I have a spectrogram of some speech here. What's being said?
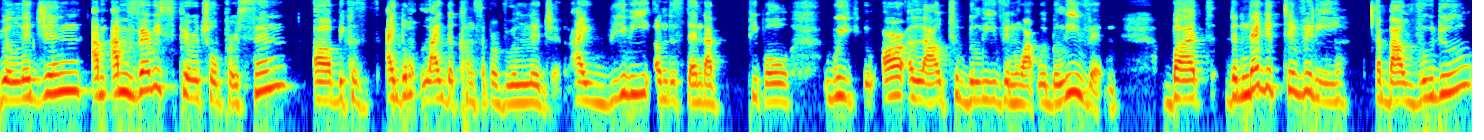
religion, I'm, I'm a very spiritual person uh, because I don't like the concept of religion. I really understand that people we are allowed to believe in what we believe in. But the negativity about voodoo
